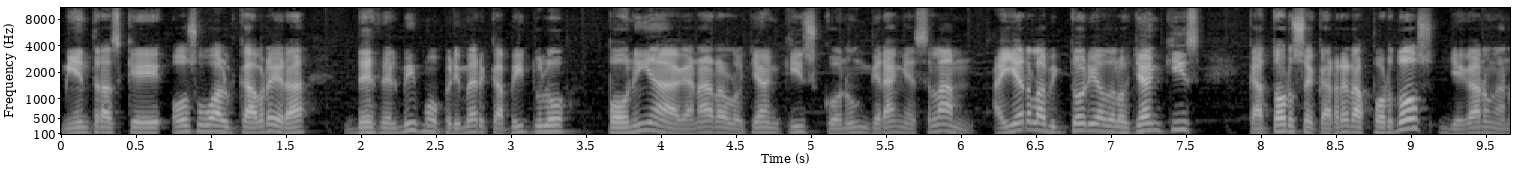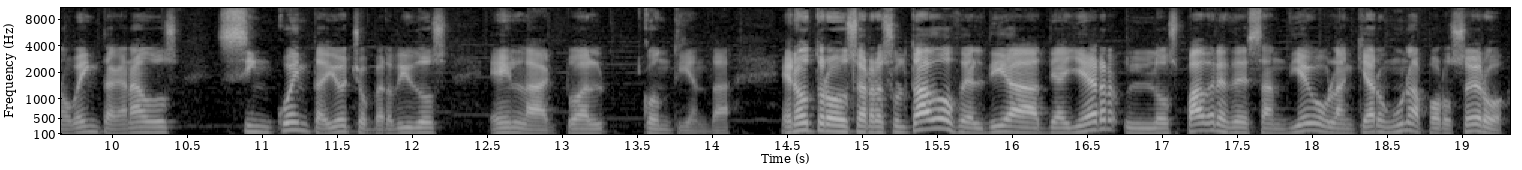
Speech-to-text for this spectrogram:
Mientras que Oswald Cabrera, desde el mismo primer capítulo, ponía a ganar a los Yankees con un gran slam. Ayer la victoria de los Yankees 14 carreras por 2, llegaron a 90 ganados, 58 perdidos en la actual contienda. En otros resultados del día de ayer, los padres de San Diego blanquearon 1 por 0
